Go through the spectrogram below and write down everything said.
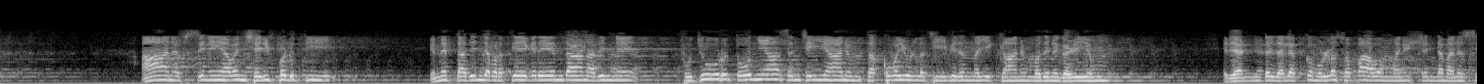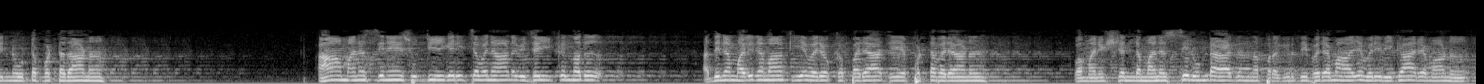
ആ നഫ്സിനെ അവൻ ശരിപ്പെടുത്തി. എന്നിട്ട് അതിന്റെ പ്രത്യേകത എന്താണ്? അതിന് ഫുജൂർ തോന്യാസം ചെയ്യാനും തക്കവയുള്ള ജീവിതം നയിക്കാനും അതിന് കഴിയും. രണ്ട് നിലക്കുമുള്ള സ്വഭാവം മനുഷ്യന്റെ മനസ്സിനൂട്ടപ്പെട്ടതാണ്. ആ മനസ്സിനെ ശുദ്ധീകരിച്ചവനാണ് വിജയിക്കുന്നത്. അതിനെ മലിനമാക്കിയവരൊക്കെ പരാജയപ്പെട്ടവരാണ്. അപ്പൊ മനുഷ്യന്റെ മനസ്സിലുണ്ടാകുന്ന പ്രകൃതിപരമായ ഒരു വികാരമാണ്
